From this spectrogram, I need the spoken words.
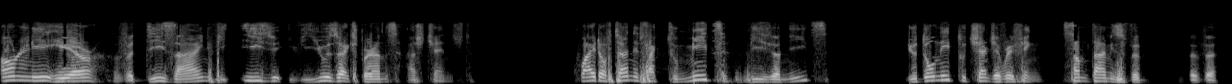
only here the design, the, easy, the user experience has changed. Quite often, in fact, to meet the user needs, you don't need to change everything. Sometimes the, the, the,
